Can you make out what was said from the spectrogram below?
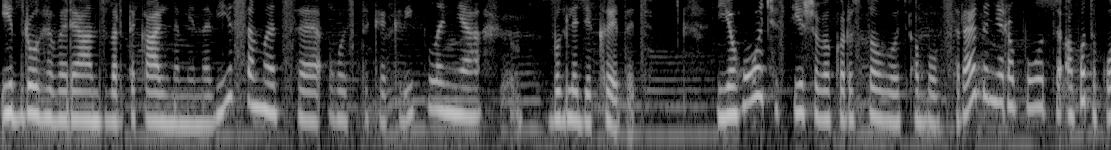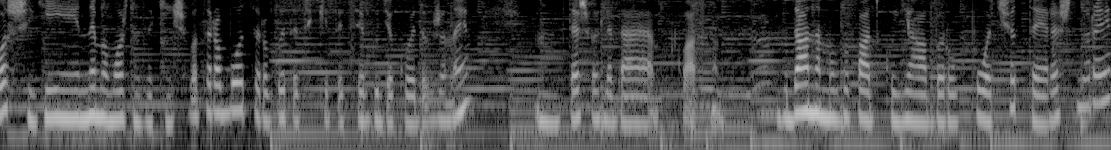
І другий варіант з вертикальними навісами це ось таке кріплення в вигляді китиць. Його частіше використовують або всередині роботи, або також і ними можна закінчувати роботи, робити ці китиці будь-якої довжини. Теж виглядає класно. В даному випадку я беру по 4 шнури,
